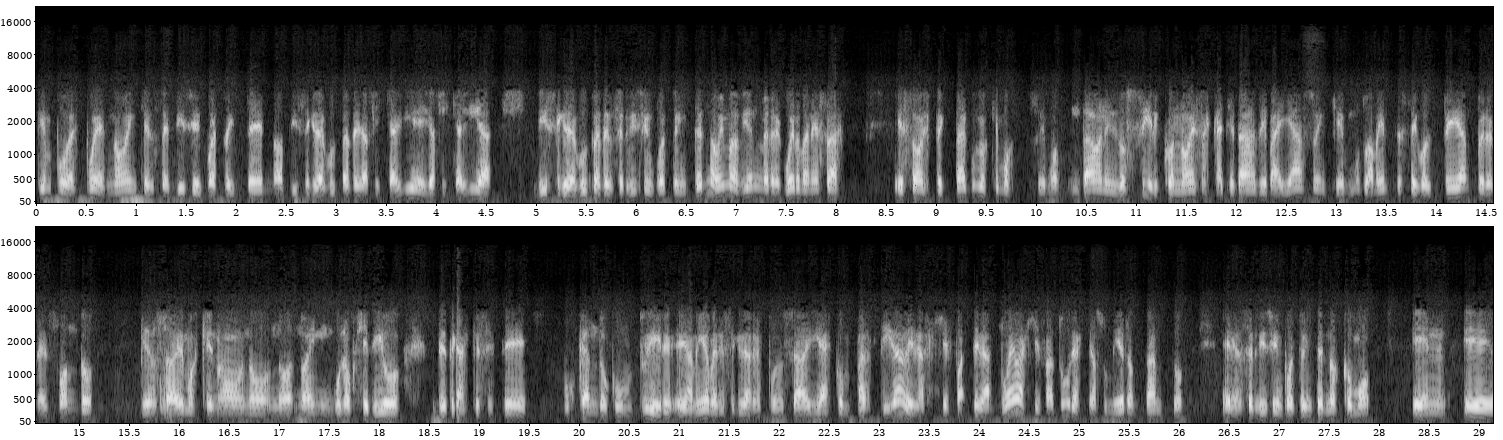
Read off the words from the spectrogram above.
tiempo después, ¿no? En que el Servicio de Impuestos Internos dice que la culpa es de la Fiscalía y la Fiscalía dice que la culpa es del Servicio de Impuestos Internos, a mí más bien me recuerdan esas esos espectáculos que se montaban en los circos, ¿no? Esas cachetadas de payaso en que mutuamente se golpean, pero en el fondo bien sabemos que no no no, no hay ningún objetivo detrás que se esté buscando cumplir. Eh, a mí me parece que la responsabilidad es compartida de las de las nuevas jefaturas que asumieron tanto en el Servicio de Impuestos Internos como en eh,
